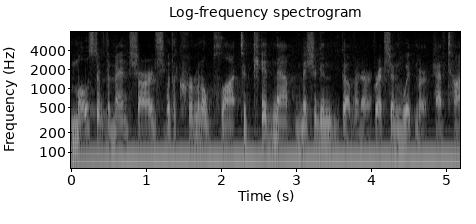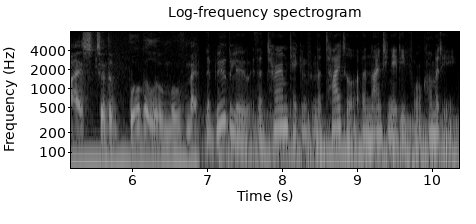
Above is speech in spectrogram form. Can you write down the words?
Most of the men charged with a criminal plot to kidnap Michigan Governor Gretchen Whitmer have ties to the Boogaloo movement. The Boogaloo is a term taken from the title of a 1984 comedy.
